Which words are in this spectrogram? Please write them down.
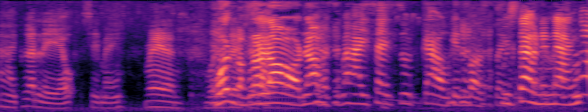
อายเพื่อนแล้วใช่ไหมแม่นคนบอกละล่อๆเนาะมันจะไม่ให้ใส่สุดเก่าเห็นบอกใส่ผู้สาวในหนังไง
